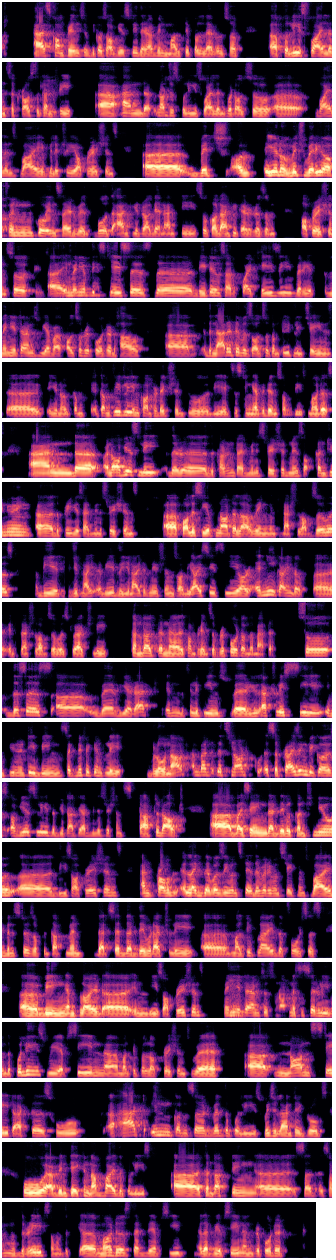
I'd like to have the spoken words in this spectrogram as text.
as comprehensive because obviously there have been multiple levels of uh, police violence across the hmm. country uh, and not just police violence but also uh, violence by military operations uh, which uh, you know which very often coincide with both anti-drug and anti so-called anti-terrorism operations. So uh, in many of these cases, the details are quite hazy. Very many times we have also reported how uh, the narrative is also completely changed, uh, you know, com completely in contradiction to the existing evidence of these murders. And uh, and obviously, the the current administration is continuing the previous administration's uh, policy of not allowing international observers, be it, be it the United Nations or the ICC or any kind of uh, international observers to actually conduct a uh, comprehensive report on the matter. So this is uh, where we are at in the Philippines, where you actually see impunity being significantly blown out. But it's not surprising because obviously the Duterte administration started out uh, by saying that they will continue uh, these operations and probably like there was even there were even statements by ministers of the government that said that they would actually uh, multiply the forces uh, being employed uh, in these operations many mm. times it's not necessarily even the police we have seen uh, multiple operations where uh, non-state actors who act in concert with the police vigilante groups who have been taken up by the police uh, conducting uh, some of the raids, some of the uh, murders that they have seen, that we have seen and reported.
